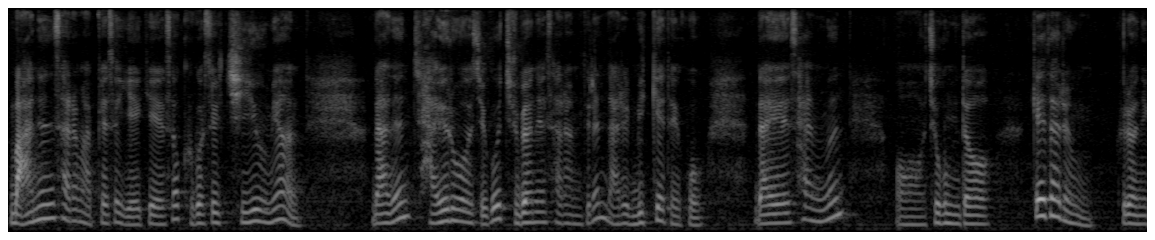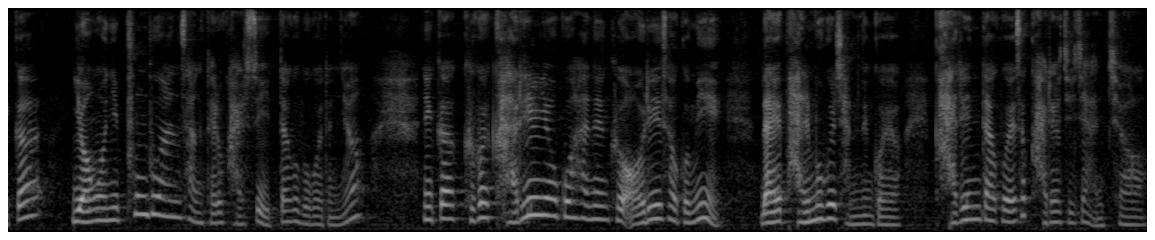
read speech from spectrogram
많은 사람 앞에서 얘기해서 그것을 지우면 나는 자유로워지고 주변의 사람들은 나를 믿게 되고 나의 삶은 어 조금 더 깨달음 그러니까 영혼이 풍부한 상태로 갈 수 있다고 보거든요. 그러니까 그걸 가리려고 하는 그 어리석음이 나의 발목을 잡는 거예요. 가린다고 해서 가려지지 않죠.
